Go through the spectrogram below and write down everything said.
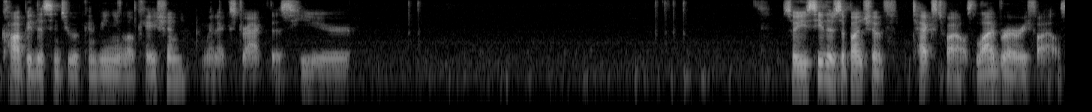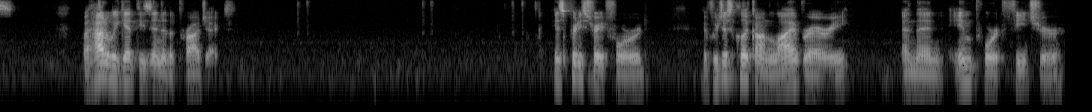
copy this into a convenient location. I'm going to extract this here. So you see there's a bunch of text files, library files. But how do we get these into the project? It's pretty straightforward. If we just click on library and then import feature,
